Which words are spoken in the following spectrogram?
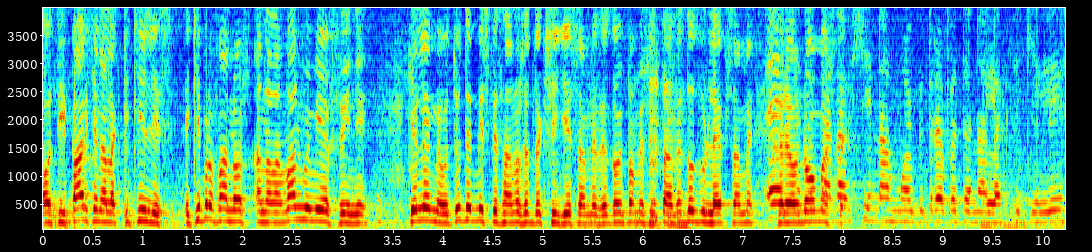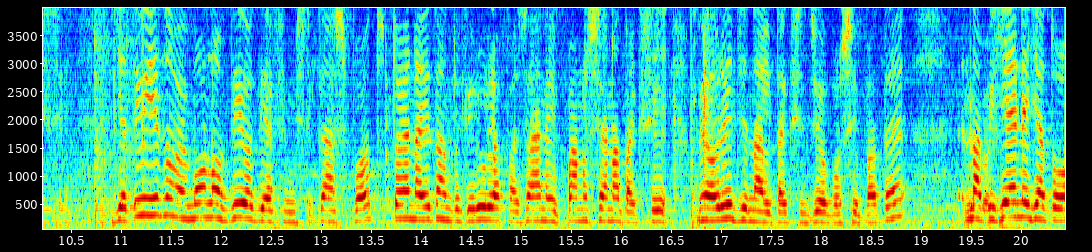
ότι υπάρχει εναλλακτική λύση. Εκεί προφανώς αναλαμβάνουμε μια ευθύνη και λέμε ότι ούτε εμείς πιθανώς δεν το εξηγήσαμε, δεν το είπαμε σωστά, δεν το δουλέψαμε. Χρεωνόμαστε. Καταρχήν, αν μου επιτρέπετε, εναλλακτική λύση. Γιατί είδαμε μόνο δύο διαφημιστικά σποτ. Το ένα ήταν του κυρίου Λαφαζάνη πάνω σε ένα ταξί με original ταξιτζί όπως είπατε. να πηγαίνει για το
